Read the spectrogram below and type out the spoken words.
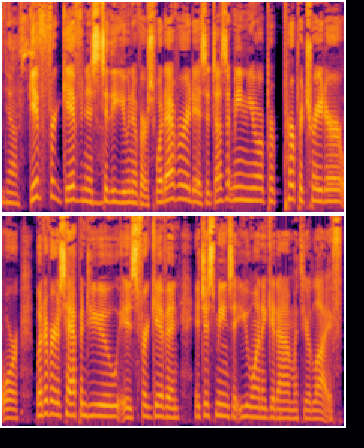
Yes. Give forgiveness to the universe, whatever it is. It doesn't mean you're a per- perpetrator or whatever has happened to you is forgiven. It just means that you want to get on with your life.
